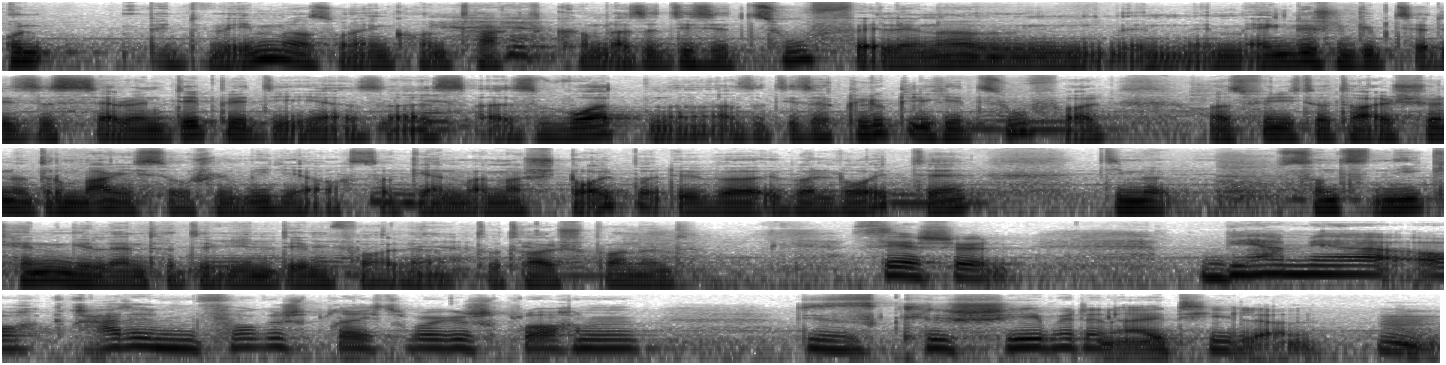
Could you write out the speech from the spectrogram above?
Und mit wem man so in Kontakt kommt. Also diese Zufälle. Ne? In, Im Englischen gibt es ja dieses Serendipity also als, ja. als, Wort, ne? also dieser glückliche Zufall. Und das finde ich total schön und darum mag ich Social Media auch so mhm. gern, weil man stolpert über, über Leute, die man sonst nie kennengelernt hätte, wie in dem Fall. Ja. Total genau. spannend. Sehr schön. Wir haben ja auch gerade im Vorgespräch darüber gesprochen, dieses Klischee mit den IT-Lern. Hm.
